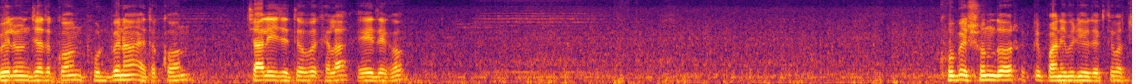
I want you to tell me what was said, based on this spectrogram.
বেলুন যতক্ষণ ফুটবে না, এতক্ষণ চালিয়ে যেতে হবে খেলা। এই দেখো। খুবই সুন্দর একটি পানি ভিডিও দেখতে পাচ্ছ!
